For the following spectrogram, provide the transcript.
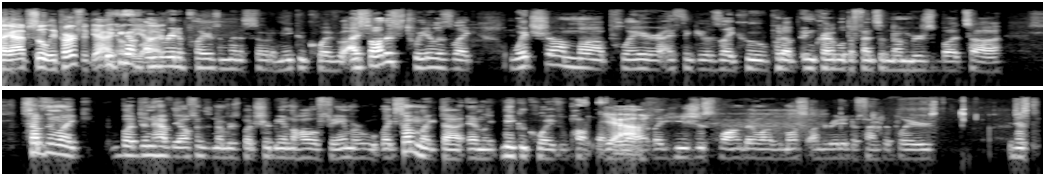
like, absolutely perfect. Yeah, Speaking of uh, underrated players in Minnesota, Mikko Koivu. I saw this tweet. It was like, which um uh, player? I think it was like who put up incredible defensive numbers, but uh something like, but didn't have the offensive numbers, but should be in the Hall of Fame or like something like that. And like Mikko Koivu popped up. Yeah. like he's just long been one of the most underrated defensive players. Just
